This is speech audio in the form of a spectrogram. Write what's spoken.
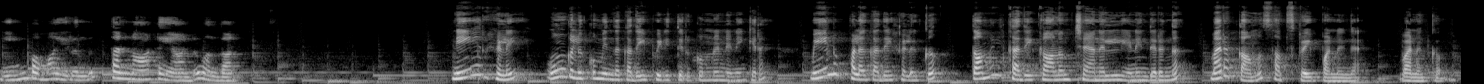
இன்பமா இருந்து தன் நாட்டை ஆண்டு வந்தான். நேயர்களே உங்களுக்கும் இந்த கதை பிடித்திருக்கும்னு நினைக்கிறேன். மேலும் பல கதைகளுக்கு தமிழ் கதை காலம் சேனலில் இணைந்திருங்க. மறக்காம சப்ஸ்கிரைப் பண்ணுங்க. வணக்கம்.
